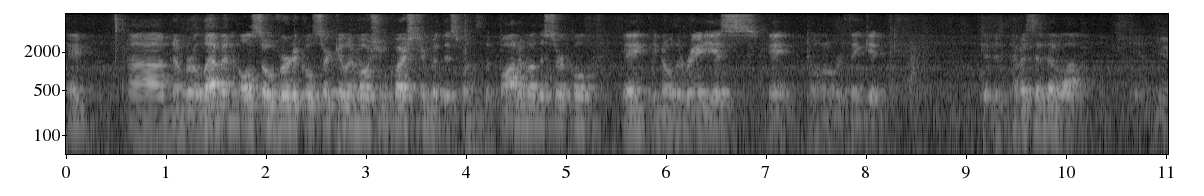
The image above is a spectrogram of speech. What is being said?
Okay. Um, number 11, also vertical circular motion question, but this one's the bottom of the circle. Okay, you know the radius. Okay, don't overthink it. Have I said that a lot? Yeah.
